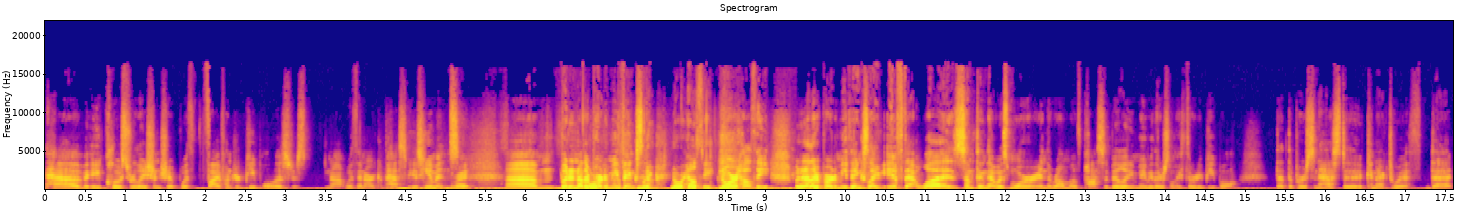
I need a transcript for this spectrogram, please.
have a close relationship with 500 people. That's just not within our capacity as humans. Right. Um, but another or, part of me thinks like nor healthy, nor healthy. But another part of me thinks like if that was something that was more in the realm of possibility, maybe there's only 30 people that the person has to connect with. That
